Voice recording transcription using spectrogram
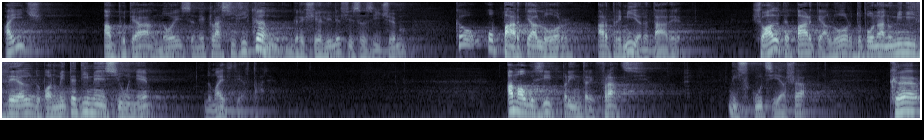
Aici am putea noi să ne clasificăm greșelile și să zicem că o parte a lor ar primi iertare și o altă parte a lor, după un anumit nivel, după o anumită dimensiune, nu mai este iertare. Am auzit printre frați discuții așa, că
